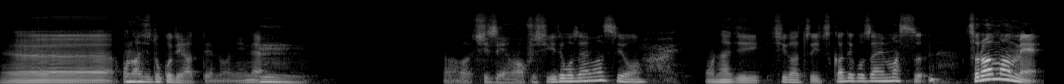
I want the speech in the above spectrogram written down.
えー、同じとこでやってんのにね。うん自然は不思議でございますよ。はい同じ4月5日でございます。そら豆、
